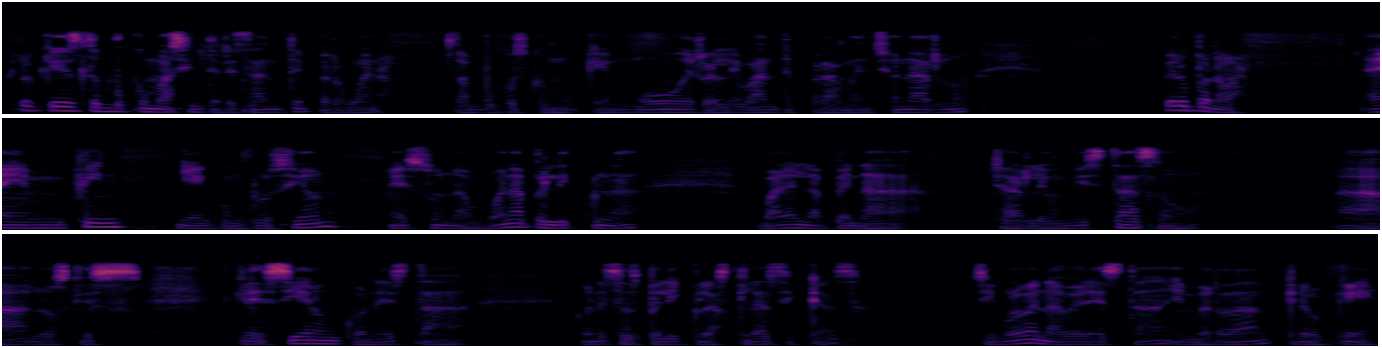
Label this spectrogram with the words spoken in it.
creo que es un poco más interesante, pero bueno, tampoco es como que muy relevante para mencionarlo. Pero bueno, en fin y en conclusión, es una buena película, vale la pena echarle un vistazo a los que crecieron con esta con estas películas clásicas. Si vuelven a ver esta, en verdad, creo que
